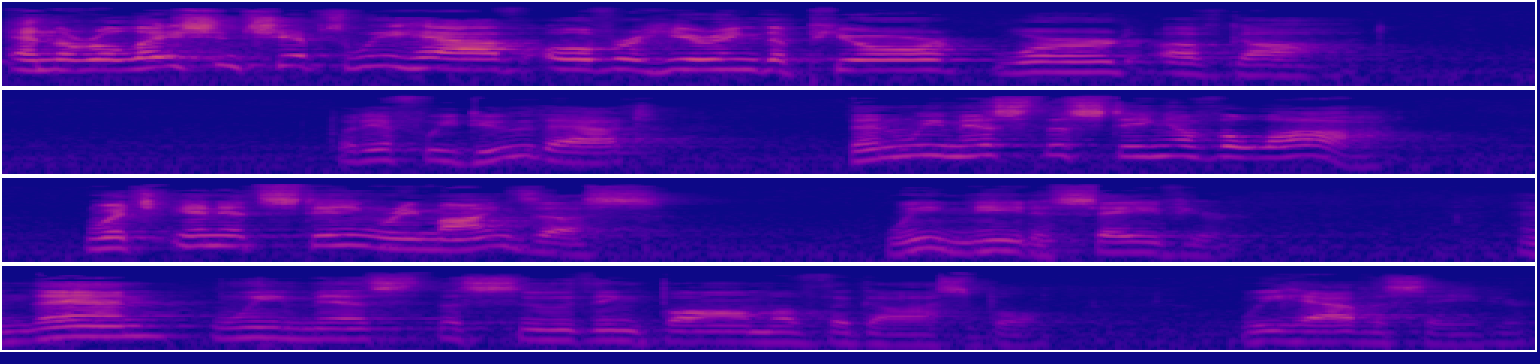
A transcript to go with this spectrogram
and the relationships we have over hearing the pure Word of God? But if we do that, then we miss the sting of the law, which in its sting reminds us we need a Savior. And then we miss the soothing balm of the gospel. We have a Savior.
